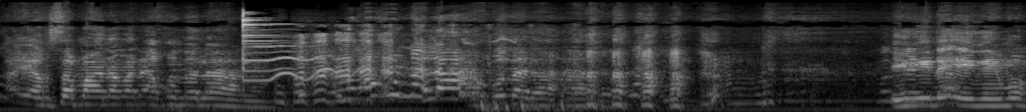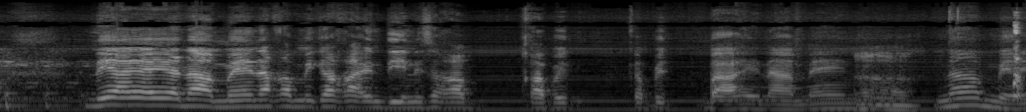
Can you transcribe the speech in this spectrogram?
Ay, ang sama naman ako na lang. Ako na lang. Ako na lang. ingay na ingay mo. Niyayaya namin na kami kakain din sa kap- kapit kapit bahay namin. Oo. Namin.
